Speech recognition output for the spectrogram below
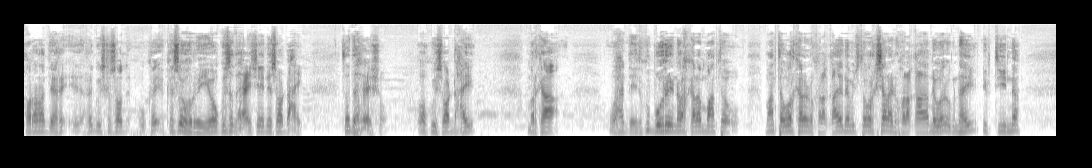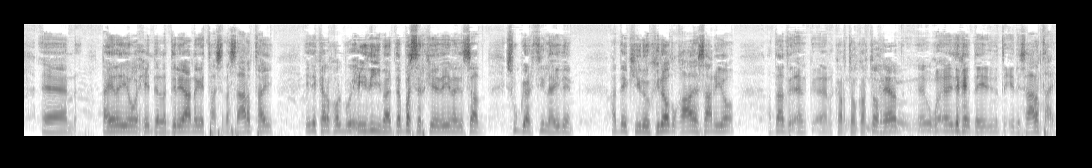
Horena dee raggu ka soo horreeyey waa kuwii saddex cisho inii soo dhaxay. Saddex cisho waa kuwii soo dhaxay. Marka waxaan dee idinku boorayna wax kale maanta maanta war kale aynu kala qaadayna ma jirto warka shan aynu kala qaadanay waan ognahay dhibtiina. Qayla wixii dee la diraya annagay taasina saaran tahay. Idinkana kolba wixii idin yimaada basarkeeda inaad saad isku gaadhsiin lahaydeen. Hadday kiilo kiilood u qaadaysaan iyo haddaad kartoon kartoon reer idinkay idin saaran tahay.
